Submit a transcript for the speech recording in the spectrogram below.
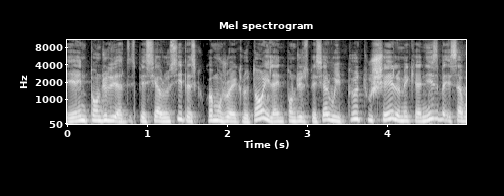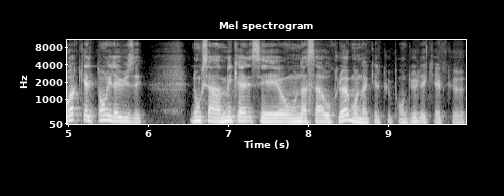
Et il y a une pendule spéciale aussi, parce que comme on joue avec le temps, il a une pendule spéciale où il peut toucher le mécanisme et savoir quel temps il a usé. Donc, c'est un méca- c'est- on a ça au club, on a quelques pendules et quelques,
